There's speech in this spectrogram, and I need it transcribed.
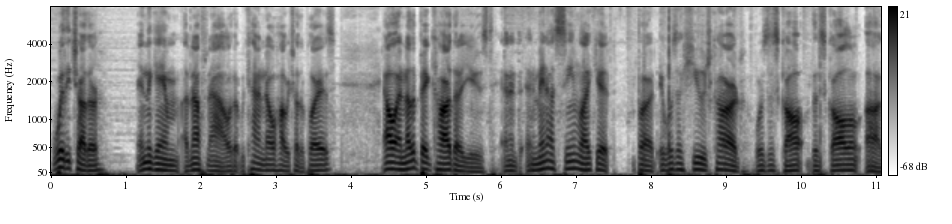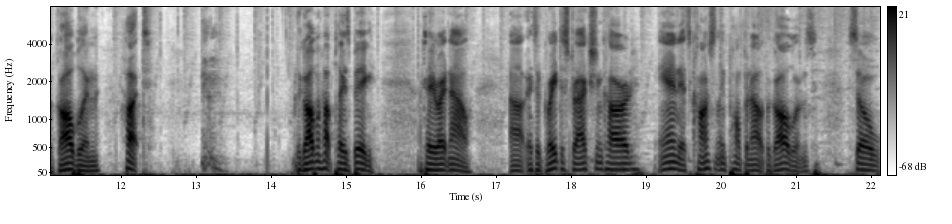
with each other in the game enough now that we kind of know how each other plays. Oh, another big card that I used, and it, it, may not seem like it, but it was a huge card. Was this this uh, Goblin Hut? the Goblin Hut plays big. I tell you right now. Uh, it's a great distraction card, and it's constantly pumping out the goblins. So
